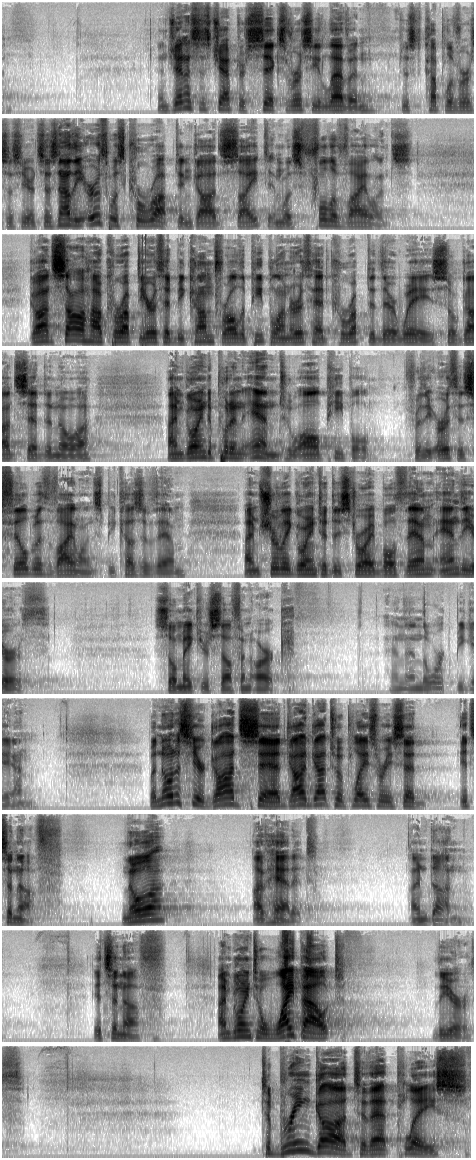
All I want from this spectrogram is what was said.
In Genesis chapter 6, verse 11, just a couple of verses here, it says, Now the earth was corrupt in God's sight and was full of violence. God saw how corrupt the earth had become, for all the people on earth had corrupted their ways. So God said to Noah, I'm going to put an end to all people, for the earth is filled with violence because of them. I'm surely going to destroy both them and the earth. So make yourself an ark. And then the work began. But notice here, God said, God got to a place where He said, It's enough. Noah, I've had it. I'm done. It's enough. I'm going to wipe out the earth. To bring God to that place,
